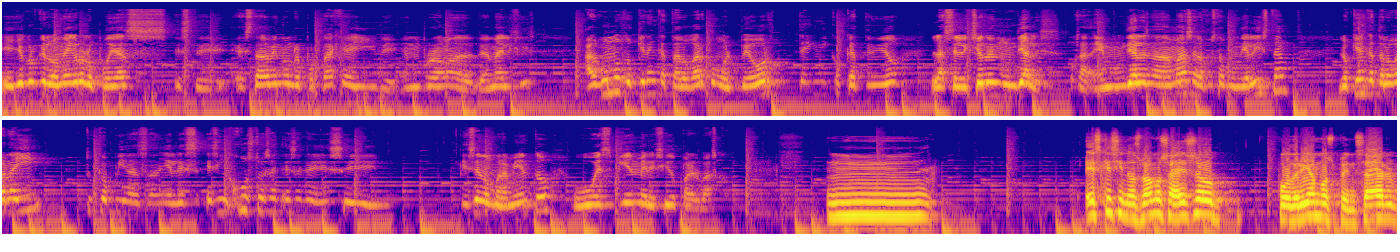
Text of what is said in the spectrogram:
Eh, yo creo que lo negro lo podías. Este, estaba viendo un reportaje ahí en un programa de, análisis. Algunos lo quieren catalogar como el peor técnico que ha tenido las selecciones mundiales. O sea, en mundiales nada más, en la justa mundialista. Lo quieren catalogar ahí. ¿Tú qué opinas, Daniel? ¿Es, es injusto esa- esa- ese, ese nombramiento o es bien merecido para el Vasco? Mm, es que si nos vamos a eso, podríamos pensar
